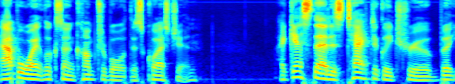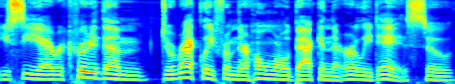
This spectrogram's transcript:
Applewhite looks uncomfortable with this question. I guess that is technically true, but you see, I recruited them directly from their homeworld back in the early days, so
